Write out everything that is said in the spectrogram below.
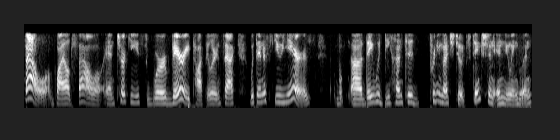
fowl, wild fowl, and turkeys were very popular. In fact, within a few years, uh, they would be hunted pretty much to extinction in New England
